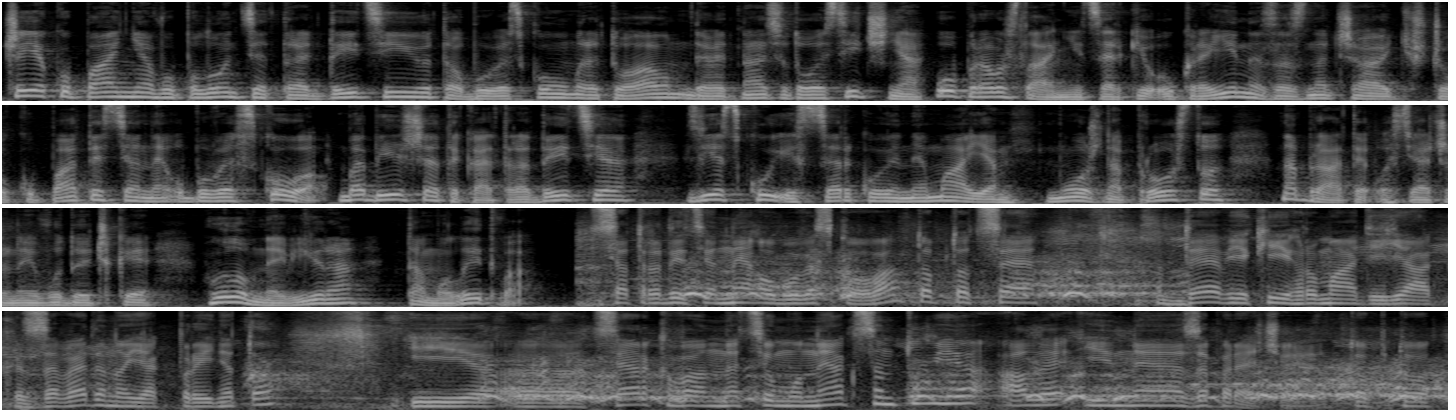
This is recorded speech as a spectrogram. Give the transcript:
Чи є купання в ополонці традицією та обов'язковим ритуалом 19 січня у православній церкві України зазначають, що купатися не обов'язково, ба більше така традиція зв'язку із церквою немає. Можна просто набрати осяченої водички. Головне віра та молитва. Ця традиція не обов'язкова, тобто це де в якій громаді як заведено, як прийнято. І е, церква на цьому не акцентує, але і не заперечує. Тобто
